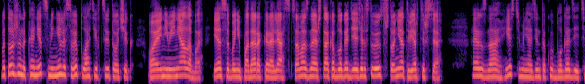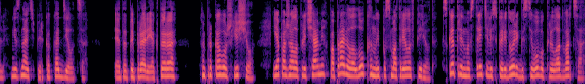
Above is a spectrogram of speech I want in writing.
Вы тоже, наконец, сменили свое платье в цветочек». «Ой, не меняла бы, если бы не подарок короля. Сама знаешь, так облагодетельствуют, что не отвертишься». «Эх, знаю, есть у меня один такой благодетель. Не знаю теперь, как отделаться». «Это ты про ректора?» «А про кого ж еще?» Я пожала плечами, поправила локоны и посмотрела вперед. С Кэтрин мы встретились в коридоре гостевого крыла дворца.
